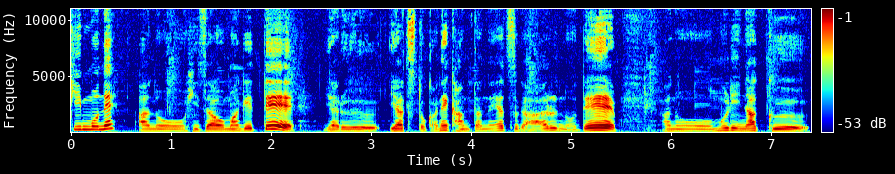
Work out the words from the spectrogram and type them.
筋もねあの膝を曲げてやるやつとかね簡単なやつがあるのであの無理なく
